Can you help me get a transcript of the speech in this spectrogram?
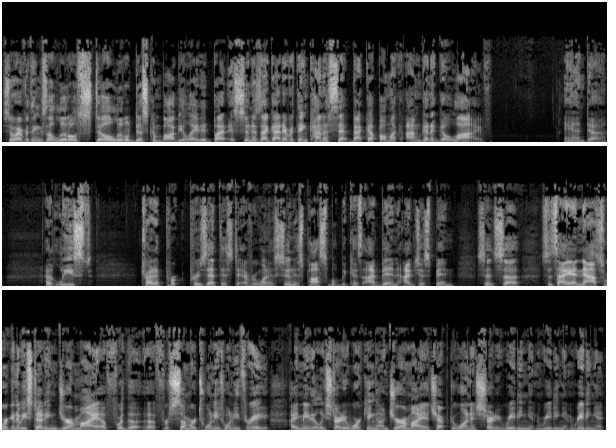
so everything's a little, still a little discombobulated. But as soon as I got everything kind of set back up, I'm like, I'm going to go live, and uh, at least try to pr- present this to everyone as soon as possible because I've been I've just been since uh, since I announced we're going to be studying Jeremiah for the uh, for summer 2023 I immediately started working on Jeremiah chapter 1 and started reading it and reading it and reading it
